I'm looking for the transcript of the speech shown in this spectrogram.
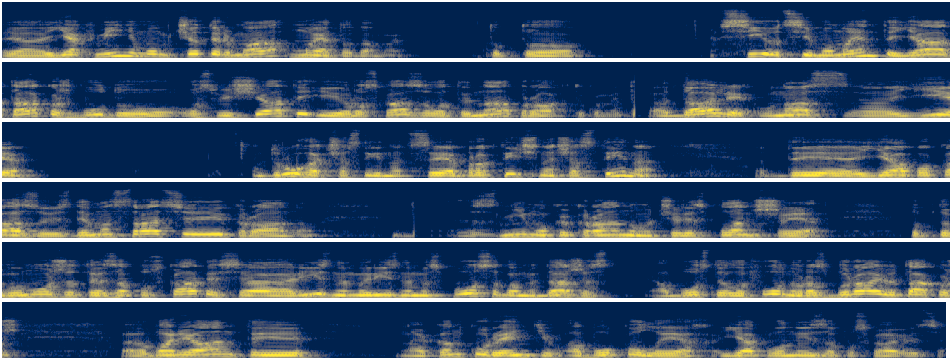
е, як мінімум чотирма методами. Тобто всі оці моменти я також буду освіщати і розказувати на практикумі. Далі у нас е, є друга частина це практична частина, де я показую з демонстрацією екрану, знімок екрану через планшет. Тобто ви можете запускатися різними різними способами, з- або з телефону. Розбираю також е, варіанти е, конкурентів або колег, як вони запускаються.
